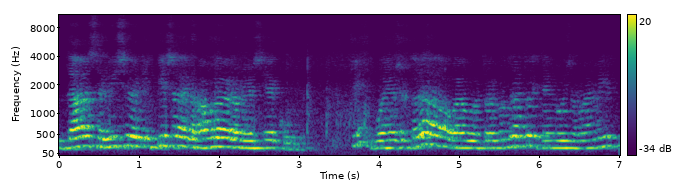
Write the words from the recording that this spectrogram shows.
da servicio de limpieza de las aulas de la Universidad de Cuba. ¿Sí? Voy al rectorado, hago todo el contrato y tengo ISO 9000,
